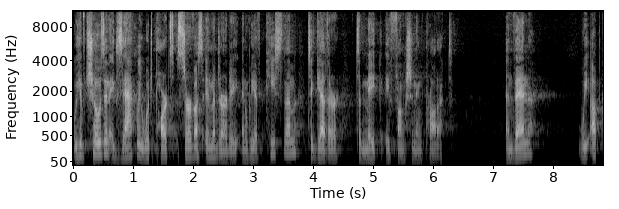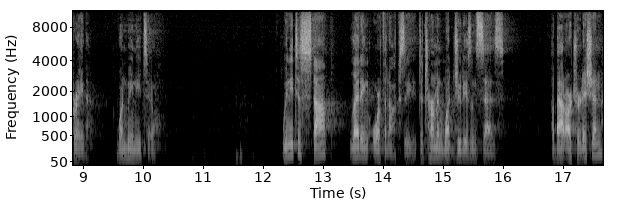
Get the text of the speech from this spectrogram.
We have chosen exactly which parts serve us in modernity, and we have pieced them together to make a functioning product. And then we upgrade when we need to. We need to stop letting orthodoxy determine what Judaism says about our tradition,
